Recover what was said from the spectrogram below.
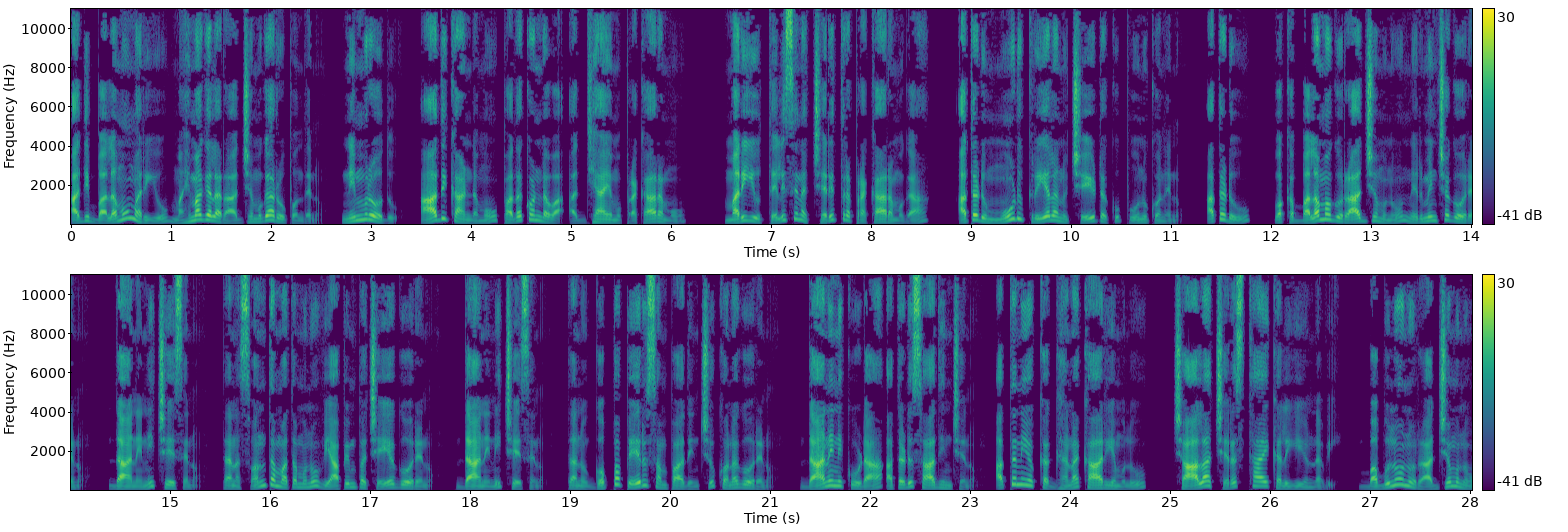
అది బలము మరియు మహిమగల రాజ్యముగా రూపొందెను. నిమ్రోదు ఆదికాండము పదకొండవ అధ్యాయము ప్రకారము మరియు తెలిసిన చరిత్ర ప్రకారముగా అతడు మూడు క్రియలను చేయుటకు పూనుకొనెను. అతడు ఒక బలమగు రాజ్యమును నిర్మించగోరెను దానిని చేసెను. తన స్వంత మతమును వ్యాపింపచేయగోరెను దానిని చేసెను. తను గొప్ప పేరు సంపాదించు కొనగోరెను దానిని కూడా అతడు సాధించెను. అతని యొక్క ఘన కార్యములు చాలా చిరస్థాయి కలిగియున్నవి. బబులోను రాజ్యమును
